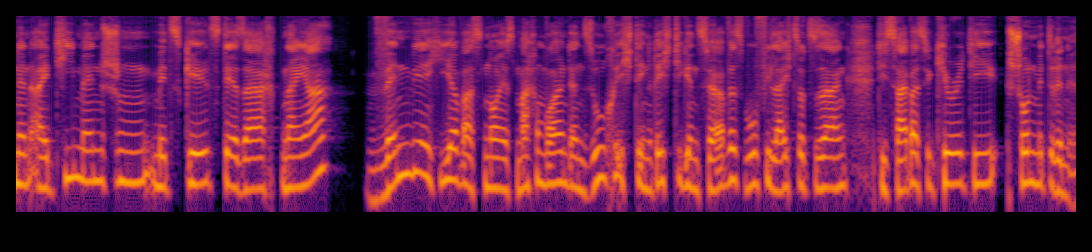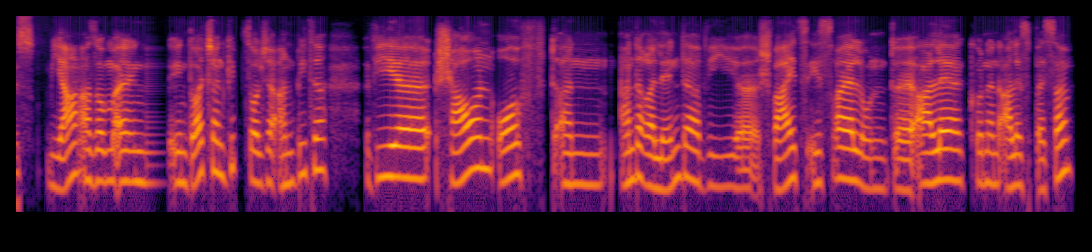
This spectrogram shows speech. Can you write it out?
einen IT-Menschen mit Skills, der sagt, naja, wenn wir hier was Neues machen wollen, dann suche ich den richtigen Service, wo vielleicht sozusagen die Cybersecurity schon mit drin ist. Ja, also in, in Deutschland gibt es solche Anbieter. Wir schauen oft an andere Länder wie äh, Schweiz, Israel und äh, alle können alles besser.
